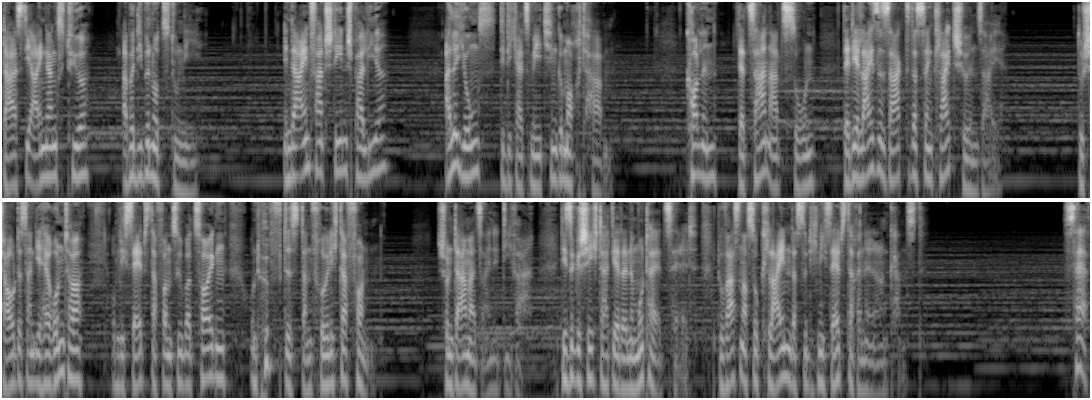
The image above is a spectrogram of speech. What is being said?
Da ist die Eingangstür, aber die benutzt du nie. In der Einfahrt stehen Spalier, alle Jungs, die dich als Mädchen gemocht haben. Colin, der Zahnarztsohn, der dir leise sagte, dass sein Kleid schön sei. Du schautest an dir herunter, um dich selbst davon zu überzeugen, und hüpftest dann fröhlich davon. Schon damals eine Diva. Diese Geschichte hat dir deine Mutter erzählt. Du warst noch so klein, dass du dich nicht selbst daran erinnern kannst. Seth,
